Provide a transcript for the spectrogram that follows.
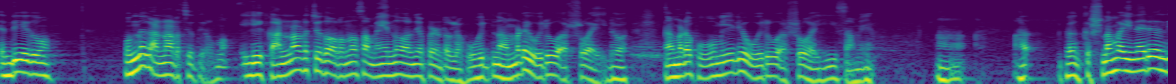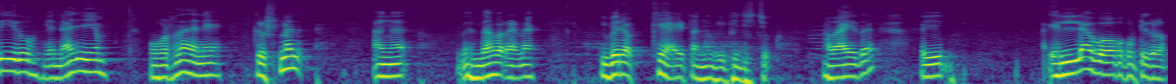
എന്ത് ചെയ്തു? ഒന്ന് കണ്ണടച്ച് തീർന്നു. ഈ കണ്ണടച്ച് തുറന്ന സമയം എന്ന് പറഞ്ഞപ്പോഴുണ്ടല്ലോ ഒരു നമ്മുടെ ഒരു വർഷമായില്ലോ നമ്മുടെ ഭൂമിയിൽ ഒരു വർഷമായി ഈ സമയം. ഇപ്പം കൃഷ്ണൻ വൈകുന്നേരം എന്ത് ചെയ്തു? എന്നാ ചെയ്യും? ഉടനെ തന്നെ കൃഷ്ണൻ അങ്ങ് എന്താ പറയണേ? ഇവരൊക്കെ ആയിട്ടങ്ങ് വിഭജിച്ചു. അതായത് ഈ എല്ലാ ഗോപകുട്ടികളും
